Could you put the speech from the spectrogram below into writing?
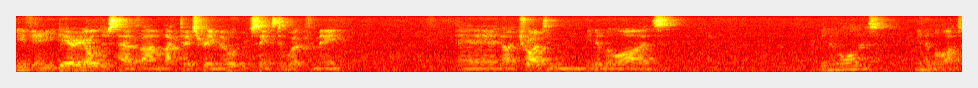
If any dairy, I'll just have um, lactose-free milk, which seems to work for me and I try to minimalise, minimalise, minimalise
